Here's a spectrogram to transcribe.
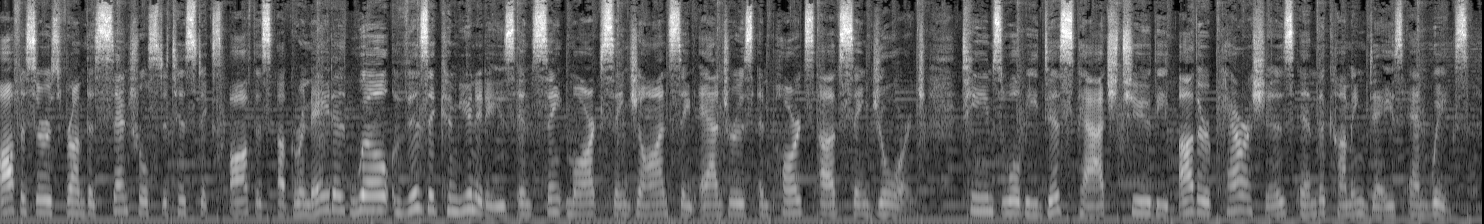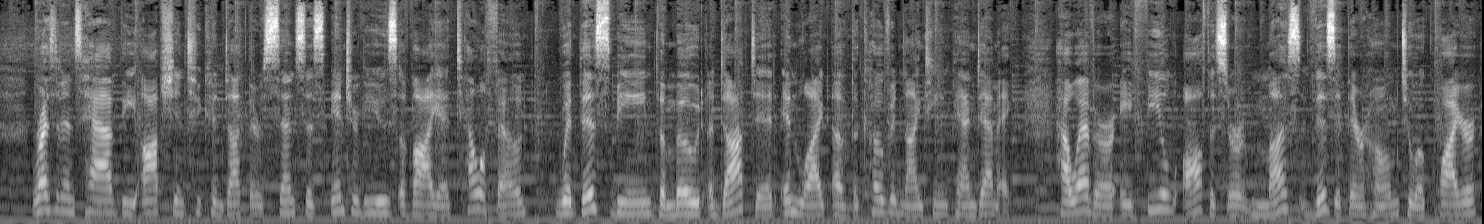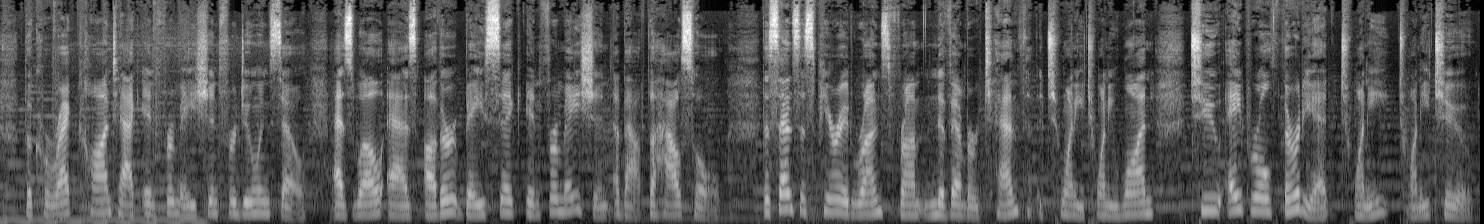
Officers from the Central Statistics Office of Grenada will visit communities in St. Mark, St. John, St. Andrews, and parts of St. George. Teams will be dispatched to the other parishes in the coming days and weeks. Residents have the option to conduct their census interviews via telephone, with this being the mode adopted in light of the COVID 19 pandemic. However, a field officer must visit their home to acquire the correct contact information for doing so, as well as other basic information about the household. The census period runs from November 10th, 2021 to April 30th, 2022.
